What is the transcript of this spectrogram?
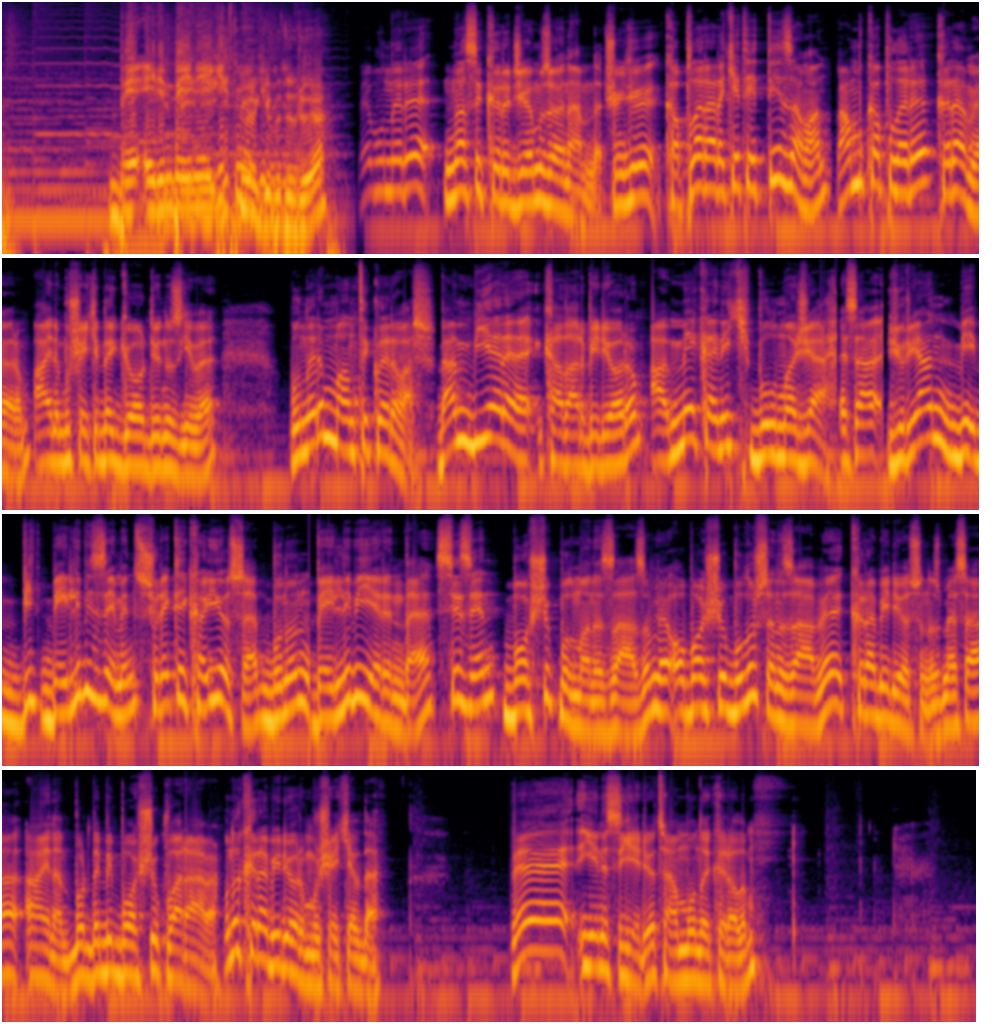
Be elim beyneye gitmiyor gibi. duruyor. Ve bunları nasıl kıracağımız önemli. Çünkü kapılar hareket ettiği zaman ben bu kapıları kıramıyorum. Aynı bu şekilde gördüğünüz gibi. Bunların mantıkları var. Ben bir yere kadar biliyorum. Abi, mekanik bulmaca. Mesela yürüyen bir, bir- belli bir zemin sürekli kayıyorsa bunun belli bir yerinde sizin boşluk bulmanız lazım ve o boşluğu bulursanız abi kırabiliyorsunuz. Mesela aynen burada bir boşluk var abi. Bunu kırabiliyorum bu şekilde. Ve yenisi geliyor. Tamam bunu da kıralım.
